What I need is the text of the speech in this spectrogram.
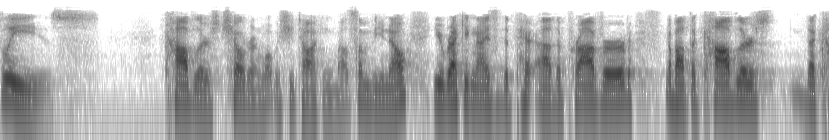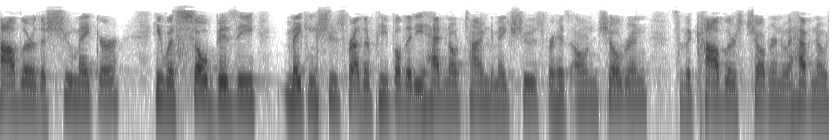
fleas. Cobbler's children. What was she talking about? Some of you know. You recognize the, uh, the proverb about the cobbler's, the cobbler, the shoemaker. He was so busy making shoes for other people that he had no time to make shoes for his own children. So the cobbler's children who have no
